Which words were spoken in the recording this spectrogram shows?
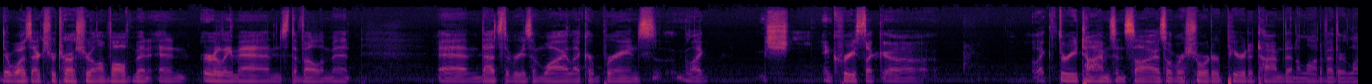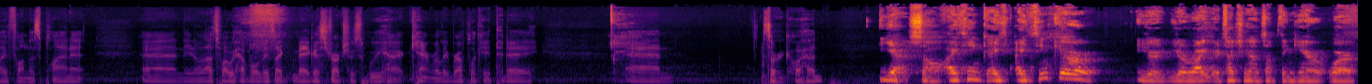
there was extraterrestrial involvement in early man's development and that's the reason why like our brains like sh- increase like uh like three times in size over a shorter period of time than a lot of other life on this planet. And you know that's why we have all these like mega structures we ha- can't really replicate today. And sorry go ahead. Yeah, so I think I, I think you're you're you're right. You're touching on something here where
